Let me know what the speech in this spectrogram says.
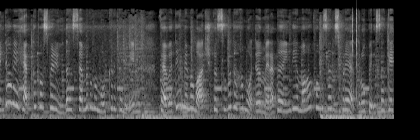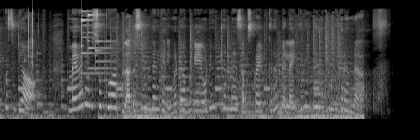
ඉන්දියාවේ හැත්ත පස්වෙනි නිදහස් සැමරුම මුල් කර ගනිමින් පැවති මෙම වාර්ෂික සුහද හමුවට මෙරට ඉන්දිය මහා කොමසාරිස්වරය ඇතුළු පිරිසක් එක්ව සිටියා. මෙවැනි උණුසුම් පුවත් ලදසරින් දැන ගැනීමට අපගේ YouTube චැනලය සබස්ක්‍රයිබ් කර බෙල් අයිකනයට ක්ලික් කරන්න.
